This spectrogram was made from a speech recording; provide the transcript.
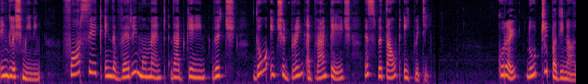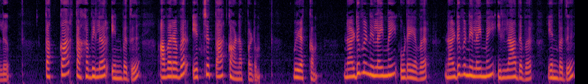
English meaning for sake in the very moment that gain which though it should bring advantage, is without equity. குரல் நூற்றி பதினாலு தக்கார் தகவிலர் என்பது அவரவர் எச்சத்தார் காணப்படும். விளக்கம். நடுவு நிலைமை உடையவர் நடுவு நிலைமை இல்லாதவர் என்பது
